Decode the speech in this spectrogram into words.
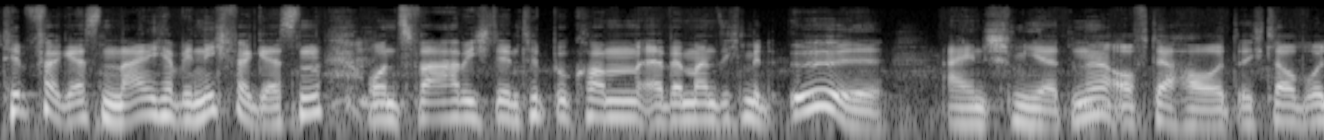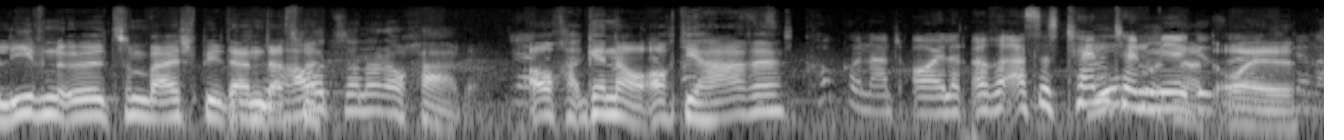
Tipp vergessen. Nein, ich habe ihn nicht vergessen. Und zwar habe ich den Tipp bekommen, äh, wenn man sich mit Öl einschmiert ne, auf der Haut. Ich glaube Olivenöl zum Beispiel. Dann, Nicht nur dass man- Haut, sondern auch Haare. auch genau, auch die Haare. Coconut Oil hat eure Assistentin mir Coconut gesagt. Oil. Genau.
